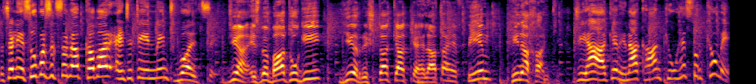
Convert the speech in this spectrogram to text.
तो चलिए सुपर सिक्सर में अब खबर एंटरटेनमेंट वर्ल्ड से। जी हाँ इसमें बात होगी ये रिश्ता क्या कहलाता है? फेम हिना खान की। जी हाँ आखिर हिना खान क्यों है सुर्खियों में?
